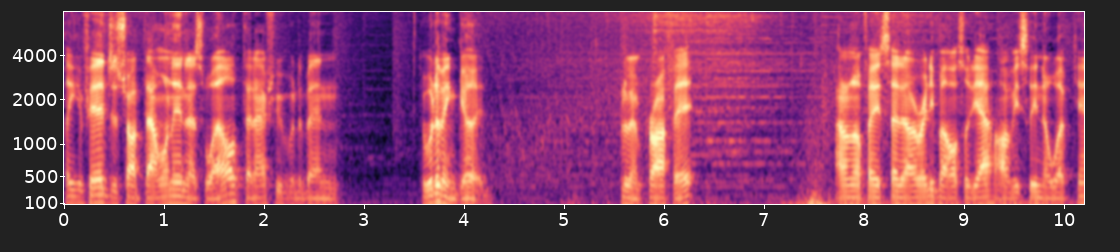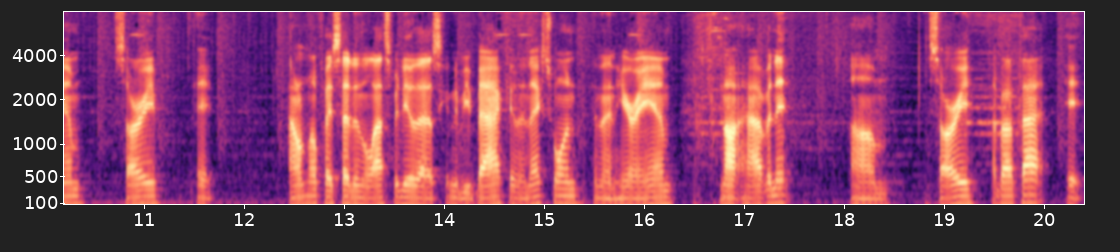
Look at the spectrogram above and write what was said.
Like if it had just dropped that one in as well, then actually would have been, it would have been good. Would have been profit. I don't know if I said it already, but also, yeah, obviously no webcam. Sorry. It, I don't know if I said in the last video that it's going to be back in the next one, and then here I am not having it. Um, sorry about that. It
